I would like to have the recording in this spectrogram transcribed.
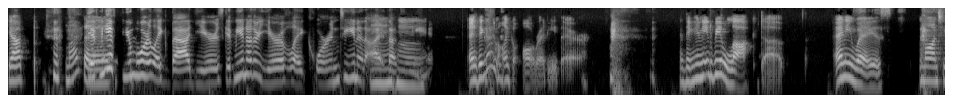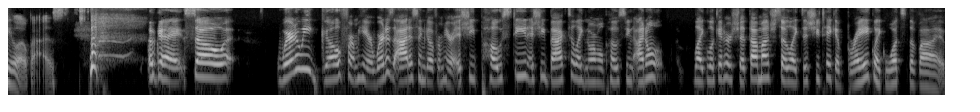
Yep. Love it. give me a few more like bad years give me another year of like quarantine and i that's Mhm. me I think I'm like already there. I think I need to be locked up. Anyways, Monty Lopez. okay so where do we go from here where does addison go from here is she posting is she back to like normal posting i don't like look at her shit that much so like did she take a break like what's the vibe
